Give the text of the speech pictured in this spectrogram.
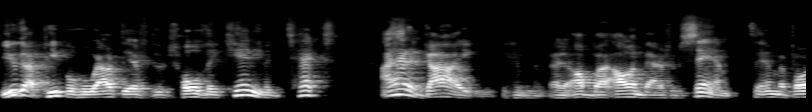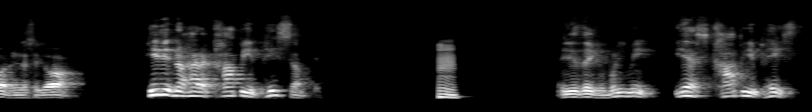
you got people who out there this whole they can't even text. I had a guy, I'll, I'll embarrass him, Sam, Sam, my partner, and I said, oh, he didn't know how to copy and paste something. Hmm. And you're thinking, what do you mean? Yes, copy and paste.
